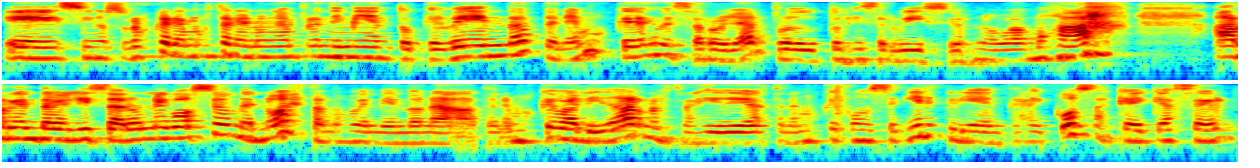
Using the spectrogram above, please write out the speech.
Eh, si nosotros queremos tener un emprendimiento que venda, tenemos que desarrollar productos y servicios, no vamos a, a rentabilizar un negocio donde no estamos vendiendo nada, tenemos que validar nuestras ideas, tenemos que conseguir clientes, hay cosas que hay que hacer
